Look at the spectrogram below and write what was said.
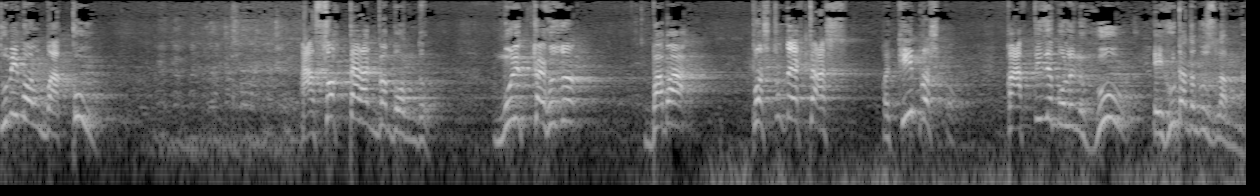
তুমি বলবা, কু। চোখটা রাখবা বন্ধ। মুরিদ কয়, হুজুর, বাবা, প্রশ্ন তো একটা আস কি প্রশ্ন? আপনি যে বলেন হু, এই হুটা তো বুঝলাম না।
